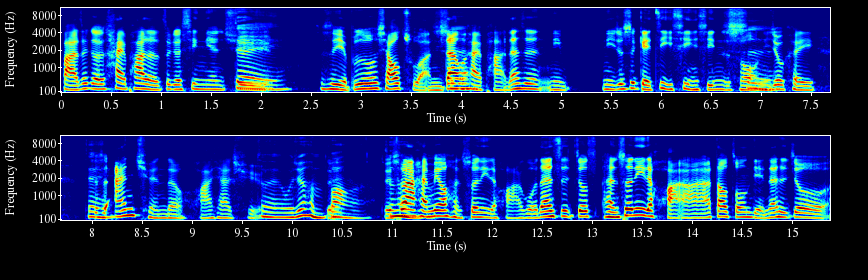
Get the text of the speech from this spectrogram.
把这个害怕的这个信念去，就是也不是说消除啊，你当然会害怕，但是你你就是给自己信心的时候，你就可以就是安全的滑下去。对，我觉得很棒啊。对，虽然还没有很顺利的滑过，但是就是很顺利的滑到终点，但是就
